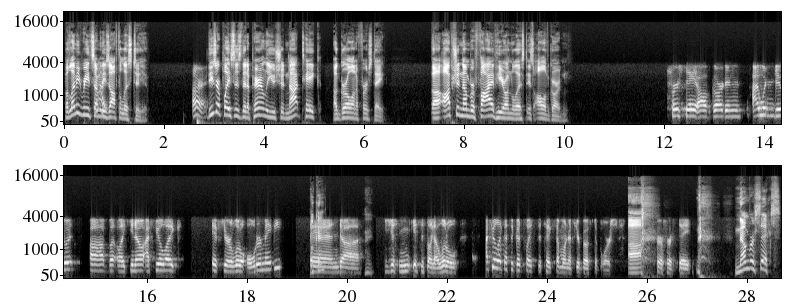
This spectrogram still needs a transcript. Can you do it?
But let me read some of these off the list to you. All right. These are places that apparently you should not take a girl on a first date. Uh, option number five here on the list is Olive Garden. First date Olive Garden, I wouldn't do it. Uh, but like you know, I feel like if you're a little older, maybe, Okay. and uh, Right. you just it's just like a little. I feel like that's a good place to take someone if you're both divorced Uh, for a first date. number six,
